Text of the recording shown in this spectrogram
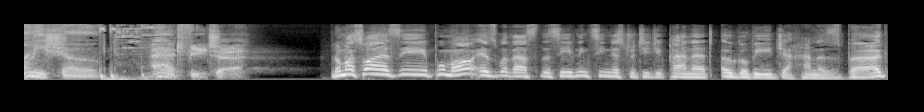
Money Show. Ad feature. Nomaswazi Pumo is with us this evening, Senior Strategic Planner at Ogilvy Johannesburg.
